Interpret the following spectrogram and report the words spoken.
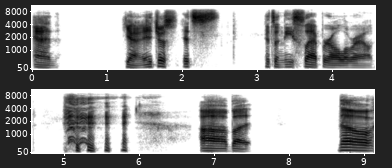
And yeah, it just it's it's a knee slapper all around. uh, but no,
